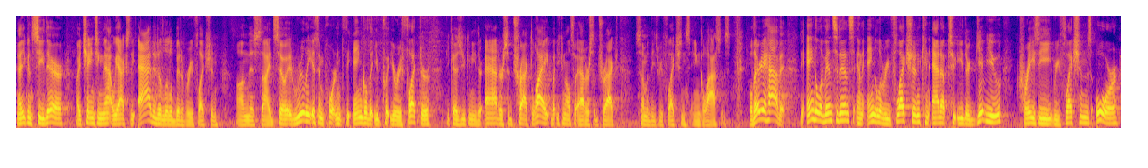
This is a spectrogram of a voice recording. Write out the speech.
now you can see there, by changing that, we actually added a little bit of reflection on this side. So it really is important the angle that you put your reflector because you can either add or subtract light, but you can also add or subtract some of these reflections in glasses. Well, there you have it. The angle of incidence and the angle of reflection can add up to either give you crazy reflections or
